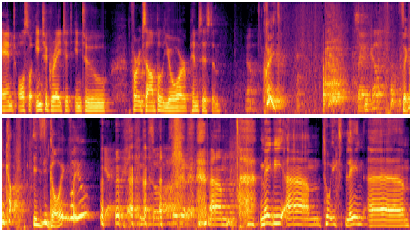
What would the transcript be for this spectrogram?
and also integrated into, for example, your PIM system. Yeah. Great. Second cup. Second cup. Easy going for you? Yeah, so far so good. Um, maybe um, to explain um,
